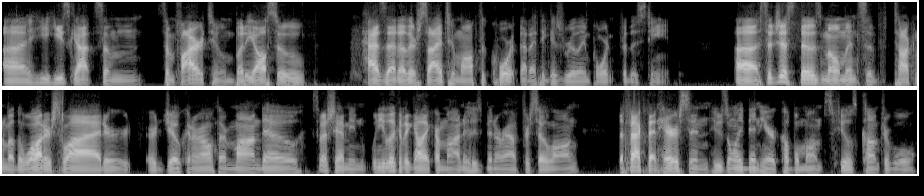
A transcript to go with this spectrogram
Uh, he he's got some some fire to him, but he also has that other side to him off the court that I think is really important for this team. Uh, so just those moments of talking about the water slide or or joking around with Armando, especially I mean when you look at a guy like Armando who's been around for so long, the fact that Harrison, who's only been here a couple months, feels comfortable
